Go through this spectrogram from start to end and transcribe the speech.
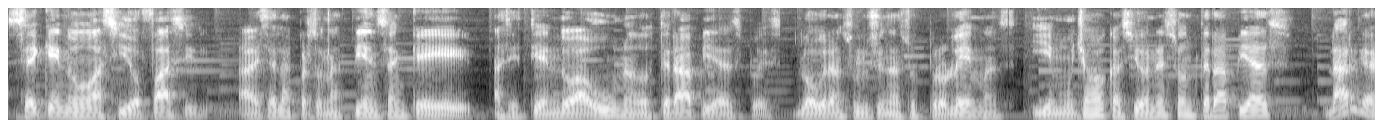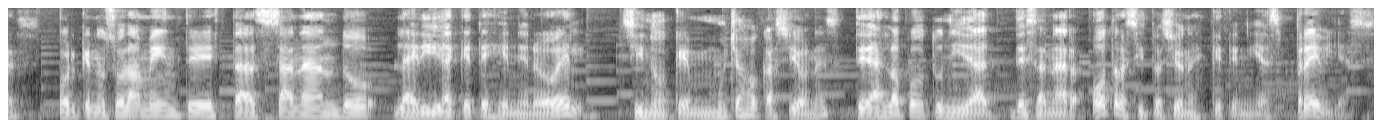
Sé que no ha sido fácil. A veces las personas piensan que asistiendo a una o dos terapias pues logran solucionar sus problemas y en muchas ocasiones son terapias largas, porque no solamente estás sanando la herida que te generó él, sino que en muchas ocasiones te das la oportunidad de sanar otras situaciones que tenías previas.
